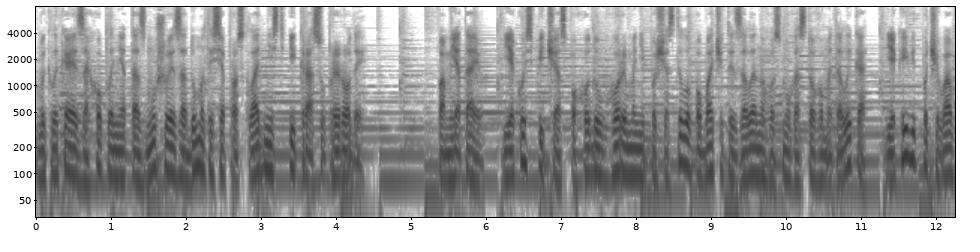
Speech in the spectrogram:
викликає захоплення та змушує задуматися про складність і красу природи. Пам'ятаю, якось під час походу в гори мені пощастило побачити зеленого смугастого метелика, який відпочивав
